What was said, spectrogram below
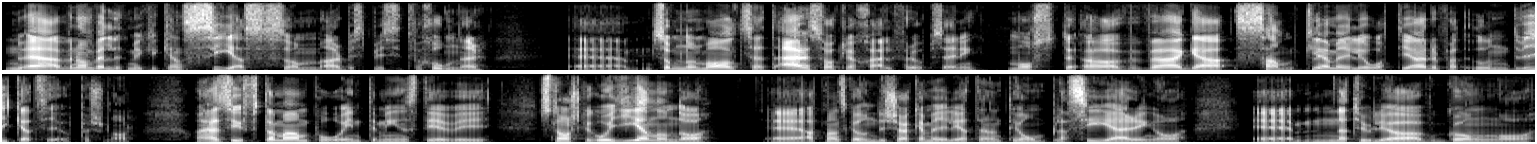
nu även om väldigt mycket kan ses som arbetsbristsituationer, eh, som normalt sett är sakliga skäl för uppsägning måste överväga samtliga möjliga åtgärder för att undvika att säga upp personal. Och här syftar man på inte minst det vi snart ska gå igenom då, eh, att man ska undersöka möjligheten till omplacering och eh, naturlig övergång och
